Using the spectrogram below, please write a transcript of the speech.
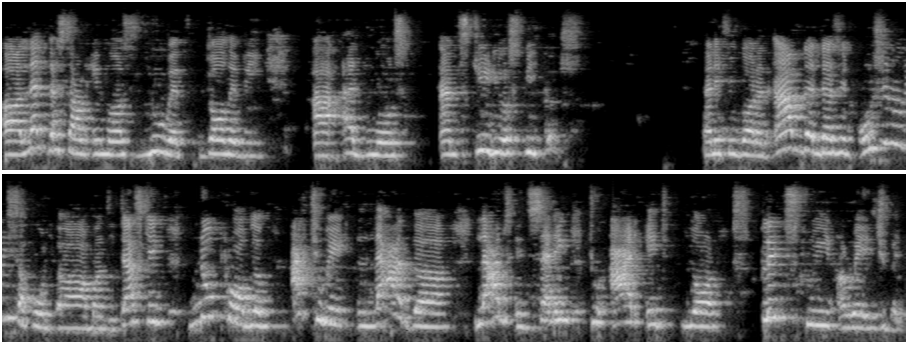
uh, let the sound immerse you with Dolby uh, Atmos and stereo speakers. And if you've got an app that doesn't originally support uh, multitasking, no problem. Activate lab, uh, labs in setting to add it your split screen arrangement.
